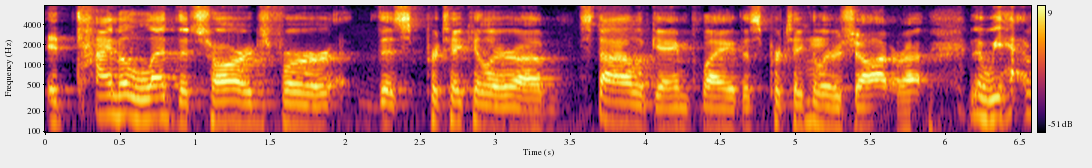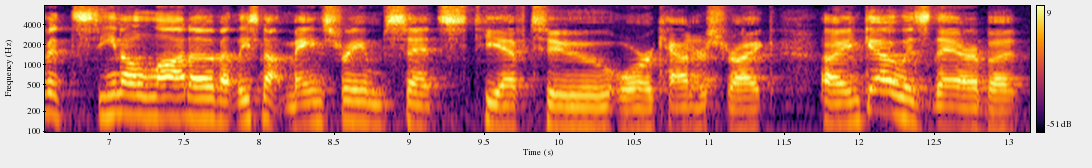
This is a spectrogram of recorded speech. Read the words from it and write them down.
it kind of led the charge for this particular uh, style of gameplay, this particular genre that we haven't seen a lot of, at least not mainstream, since TF2 or Counter Strike. I mean, Go is there, but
